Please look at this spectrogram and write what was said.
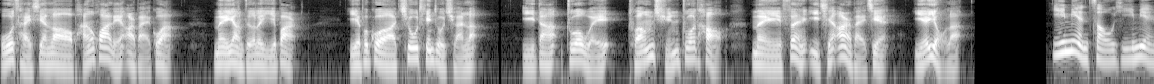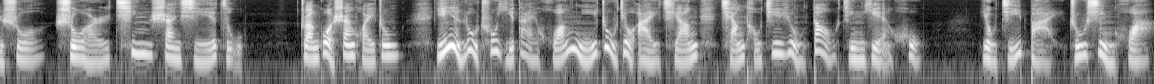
五彩线烙盘花帘二百挂，每样得了一半，也不过秋天就全了。已搭桌围、床裙、桌套，每份一千二百件，也有了。一面走一面说，书儿青山斜阻，转过山怀中。隐隐露出一带黄泥铸就矮墙，墙头皆用道经掩护，有几百株杏花，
